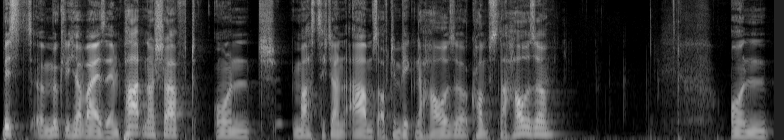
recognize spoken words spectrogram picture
bist äh, möglicherweise in Partnerschaft und machst dich dann abends auf den Weg nach Hause, kommst nach Hause und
